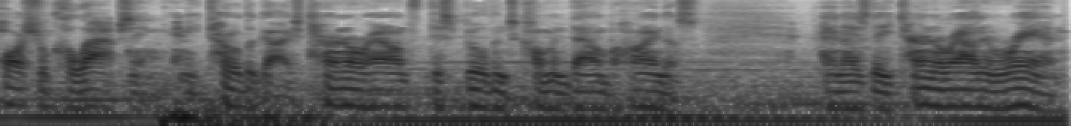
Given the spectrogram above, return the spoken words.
partial collapsing. And he told the guys, turn around, this building's coming down behind us. And as they turned around and ran,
